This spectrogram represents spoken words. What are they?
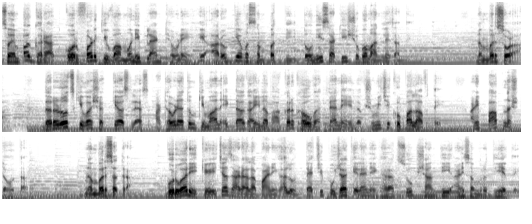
स्वयंपाकघरात कोरफड किंवा मनी प्लांट ठेवणे हे आरोग्य व संपत्ती दोन्हीसाठी शुभ मानले जाते. नंबर सोळा. दररोज किंवा शक्य असल्यास आठवड्यातून किमान एकदा गाईला भाकर खाऊ घातल्याने लक्ष्मीची कृपा लाभते आणि पाप नष्ट होतात. नंबर सतरा. गुरुवारी केळीच्या झाडाला पाणी घालून त्याची पूजा केल्याने घरात सुख शांती आणि समृद्धी येते.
